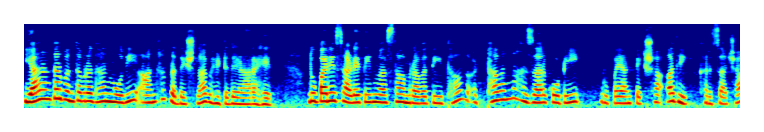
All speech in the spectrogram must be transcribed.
यानंतर पंतप्रधान मोदी आंध्र प्रदेशला भेट देणार आहेत. दुपारी साडेतीन वाजता अमरावती इथं अठ्ठावन्न हजार कोटी रुपयांपेक्षा अधिक खर्चाच्या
